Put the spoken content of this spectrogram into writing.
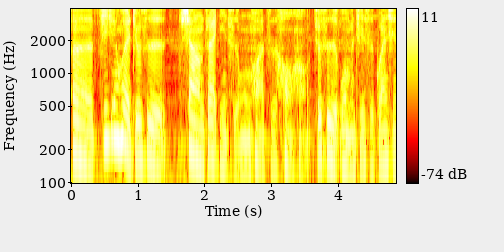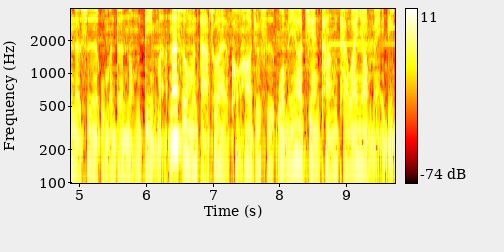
呃，基金会就是像在饮食文化之后哈，就是我们其实关心的是我们的农地嘛。那时候我们打出来的口号就是我们要健康，台湾要美丽，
